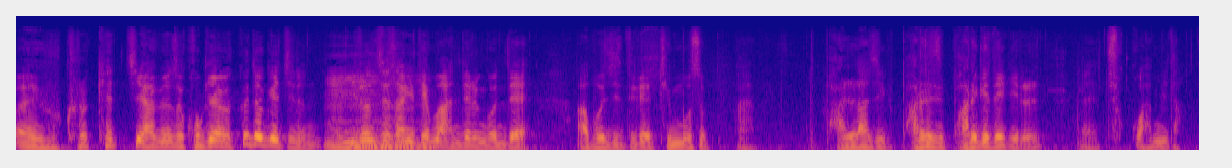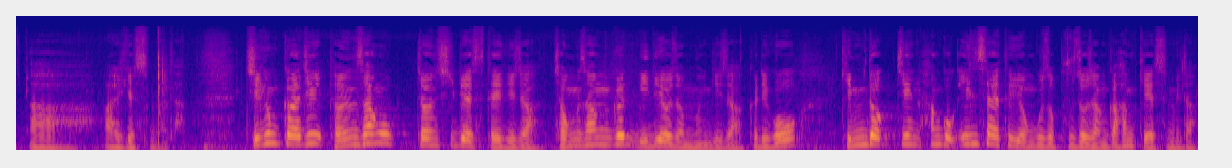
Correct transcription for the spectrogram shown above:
아이고 그렇겠지 하면서 고개가 끄덕여지는 음. 이런 세상이 되면 안 되는 건데 아버지들의 뒷모습 아, 발라지 바르, 바르게 되기를 네, 축구합니다. 아 알겠습니다. 지금까지 변상욱 전 CBS 대기자, 정상근 미디어 전문 기자 그리고 김덕진 한국인사이트 연구소 부소장과 함께했습니다.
